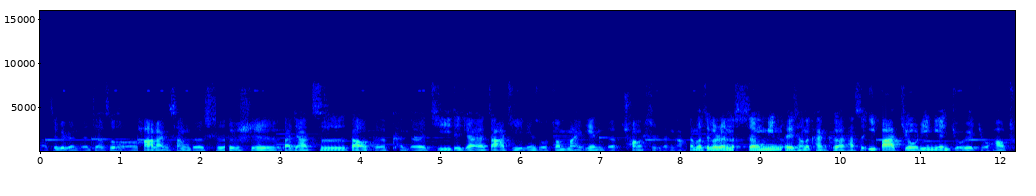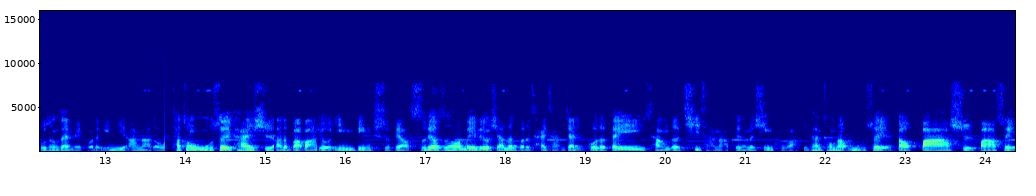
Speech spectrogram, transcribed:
啊，这个人呢叫做哈兰桑德斯，就是大家知道的肯德基这家炸鸡连锁专卖店的创始人啊。那么这个人呢，生命非常的坎坷，他是一八九零年九月九号出生在美国的印第安纳州。他从五岁开始，他的爸爸就因病死掉，死掉之后没留下任何的财产，家里过得非常的凄惨啊，非常的辛苦啊。你看，从他五岁到八十八岁，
